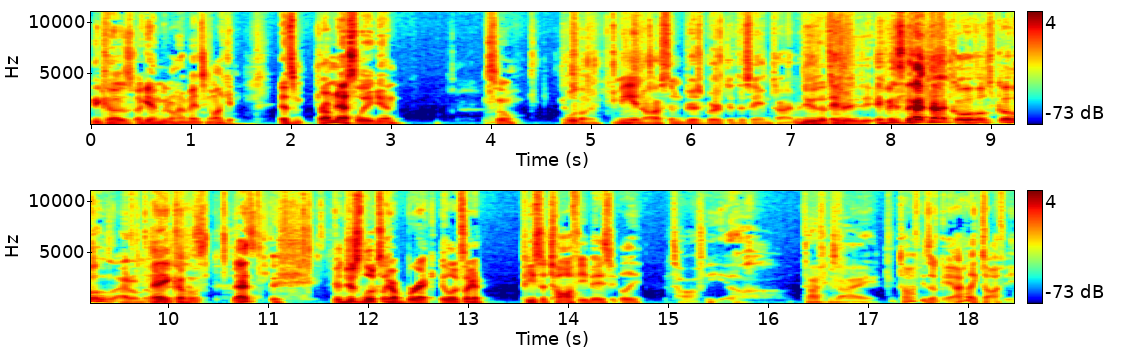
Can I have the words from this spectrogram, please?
because again we don't have anything like it. It's from Nestle again. So It's well-. Me and Austin just birthed at the same time. Dude, that's if, crazy. If it's that not co-host, co-host, I don't know. hey, co-host, that's it. Just looks like a brick. It looks like a piece of toffee, basically. toffee. Ugh. Toffee's alright. Toffee's okay. I like toffee.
